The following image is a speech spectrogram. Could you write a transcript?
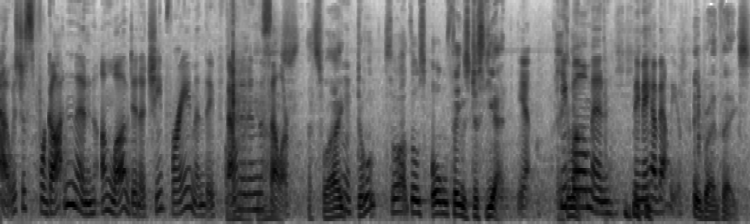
yeah, it was just forgotten and unloved in a cheap frame, and they found it in the cellar. That's why I don't throw out those old things just yet. Yeah. Keep them, and they may have value. Hey, Brian, thanks.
